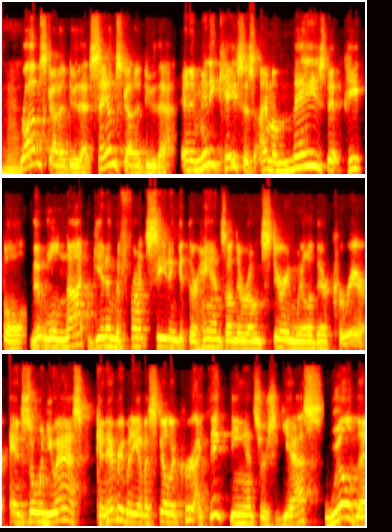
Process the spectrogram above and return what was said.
Mm. Rob's got to do that. Sam's got to do that. And in many cases, I'm amazed at people that will not get in the front seat and get their hands on their own steering wheel of their career. And so when you ask, can everybody have a stellar career? I think the answer is yes. Will they?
